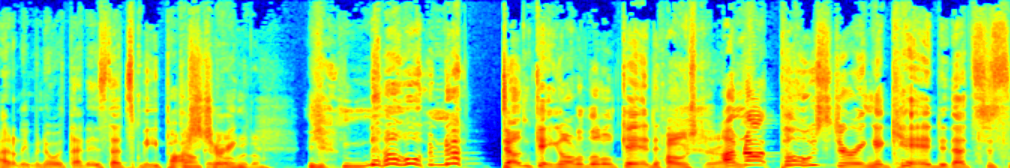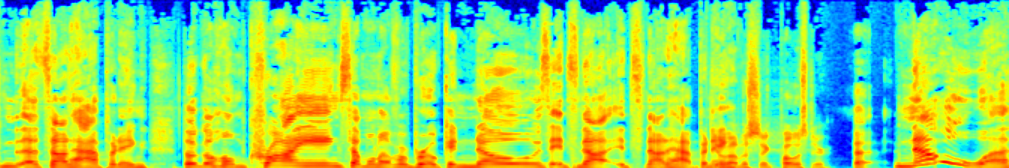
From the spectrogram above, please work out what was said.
I don't even know what that is. That's me posturing. no, I'm not dunking on a little kid. Poster. I'm not postering a kid. That's just that's not happening. They'll go home crying. Someone will have a broken nose. It's not. It's not happening. You'll have a sick poster. Uh, no, uh,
